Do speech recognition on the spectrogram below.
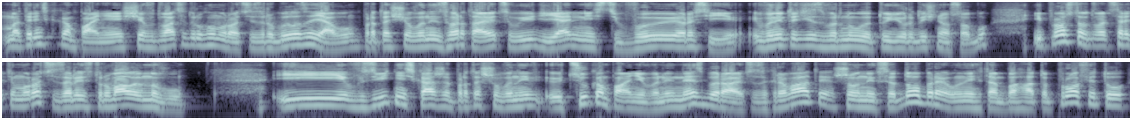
материнська компанія ще в 22-му році зробила заяву про те, що вони згортають свою діяльність в Росії. І вони тоді звернули ту юридичну особу і просто в 23-му році зареєстрували нову. І в звітність каже про те, що вони цю компанію вони не збираються закривати, що у них все добре, у них там багато профіту,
